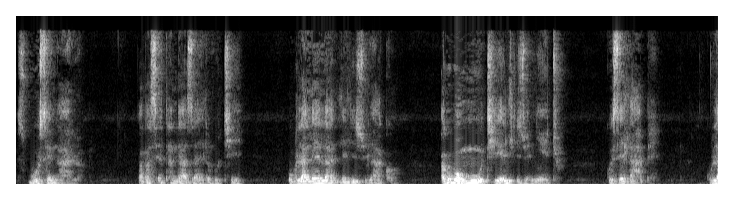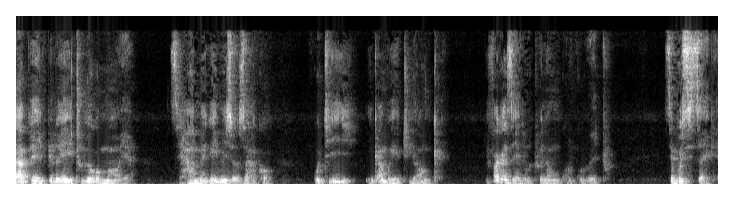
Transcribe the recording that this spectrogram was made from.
sibuse ngalo. Baba siyathandaza ukuthi ukulalela leli zwi lakho akube umuthi enhlizweni yethu kuselaphe. Kulaphe impilo yethu yokomoya sihambe ngeimiso zakho ukuthi inkambo yethu yonke. Ifakazele ukuthi wena uNkulunkulu wethu. Sibusiseke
